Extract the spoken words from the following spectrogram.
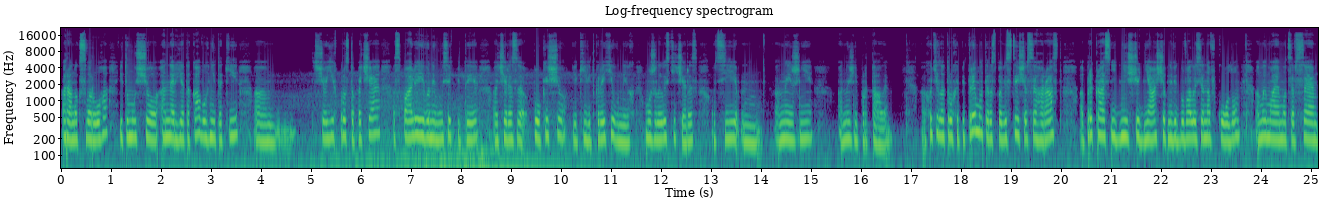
ранок сварога, і тому що енергія така, вогні такі. Що їх просто пече, спалює, і вони мусять піти е, через поки що, які відкриті у них можливості через оці нижні, нижні портали. Е, Хотіла трохи підтримати, розповісти, що все гаразд. Е, Прекрасні дні щодня, щоб не відбувалося навколо. Е, Ми маємо це все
